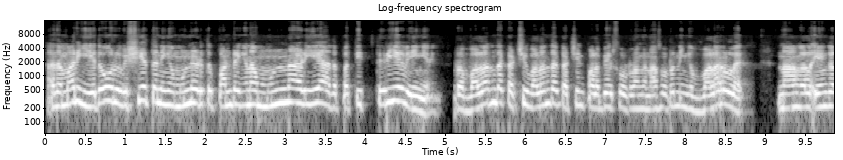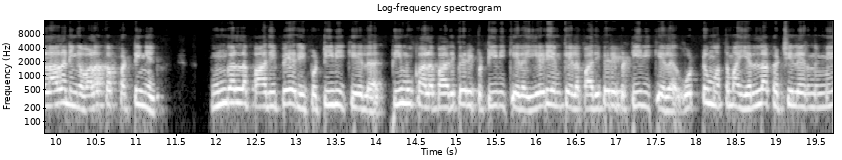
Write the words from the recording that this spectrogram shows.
அத மாதிரி ஏதோ ஒரு விஷயத்த நீங்க முன்னெடுத்து பண்றீங்கன்னா முன்னாடியே அதை பத்தி தெரிய வைங்க. வளர்ந்த கட்சி வளர்ந்த கட்சின்னு பல பேர் சொல்றாங்க. நான் சொல்றேன் நீங்க வளரல. நாங்கள் எங்களால நீங்க வளர்க்கப்பட்டீங்க. உங்கள பாதி பேர் இப்போ டிவி கேல திமுகல பாதி பேர் இப்ப டிவி கேல ஏடிஎம்கேல பாதி பேர் இப்ப டிவி கேல ஒட்டு மொத்தமா எல்லா கட்சியில இருந்துமே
